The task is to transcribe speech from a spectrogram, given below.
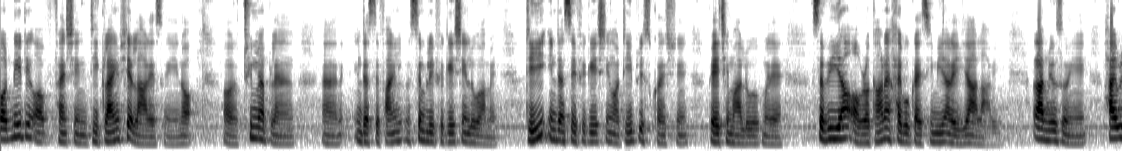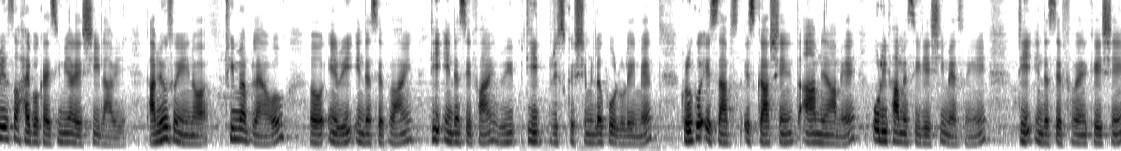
cognitive or function decline ဖြစ်လာတယ်ဆိုရင်တော့ treatment plan intensify simplification လုပ်ရမယ်ဒီ intensification က deep prescription ဘယ်အချိန်မှလုပ်မလဲ severe or recurrent hypoglycemia တွေရလာပြီ အဲ့ဒါမျိုးဆိုရင် high risk of hypoglycemia တွေရှိလာပြီဒါမျိုးဆိုရင်တော့ treatment plan ကို ဟို in re intensify de intensify de prescription လုပ်ဖို့လိုလိမ့်မယ် glucose excursion တအားများမယ် polypharmacy တွေရှိမယ်ဆိုရင် de intensification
